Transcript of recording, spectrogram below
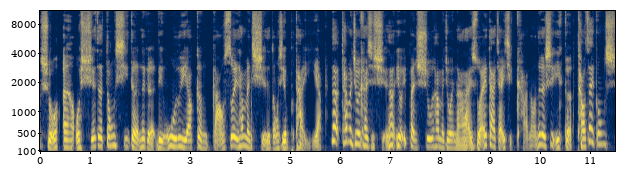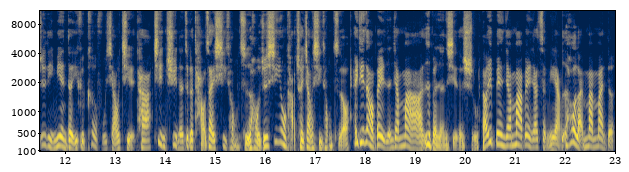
说，呃，我学的东西的那个领悟率要更高，所以他们学的东西又不太一样。那他们就会开始学。那有一本书，他们就会拿来说：“哎，大家一起看哦。”那个是一个讨债公司里面的一个客服小姐，她进去了这个讨债系统之后，就是信用卡催账系统之后，一天到晚被人家骂日本人写的书，然后又被人家骂，被人家怎么样？后来慢慢的，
